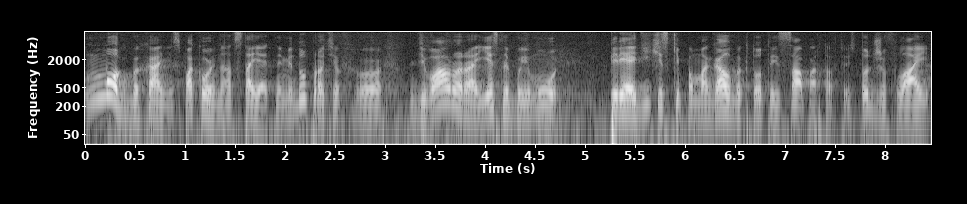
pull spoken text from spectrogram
мог бы Хани спокойно отстоять на миду против э, Деваурера, если бы ему периодически помогал бы кто-то из саппортов. То есть тот же Флай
